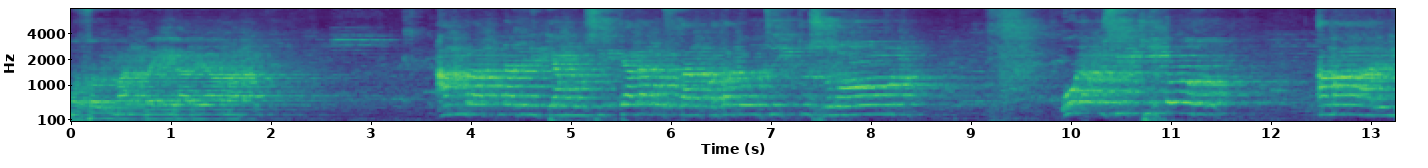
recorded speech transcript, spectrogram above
মুসলমান ভাইয়েরা রে আমার, আমরা আপনাদের কেমন শিক্ষা ব্যবস্থার কথা বলছি একটু শুনুন। ওরা শিক্ষিত। আমার ওই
